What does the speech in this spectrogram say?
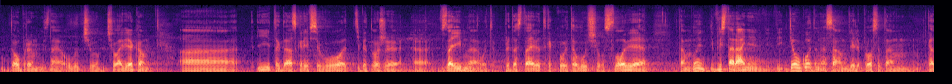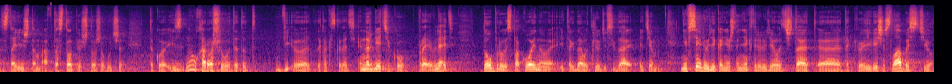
добрым, не знаю, улыбчивым человеком. А, и тогда, скорее всего, тебе тоже э, взаимно вот, предоставят какое-то лучшее условие, там, ну, в ресторане, где угодно на самом деле, просто там, когда ты стоишь, там, автостопишь, тоже лучше такое, ну, хороший вот этот, э, как сказать, энергетику проявлять, добрую, спокойную, и тогда вот люди всегда этим... Не все люди, конечно, некоторые люди вот считают э, такие вещи слабостью,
